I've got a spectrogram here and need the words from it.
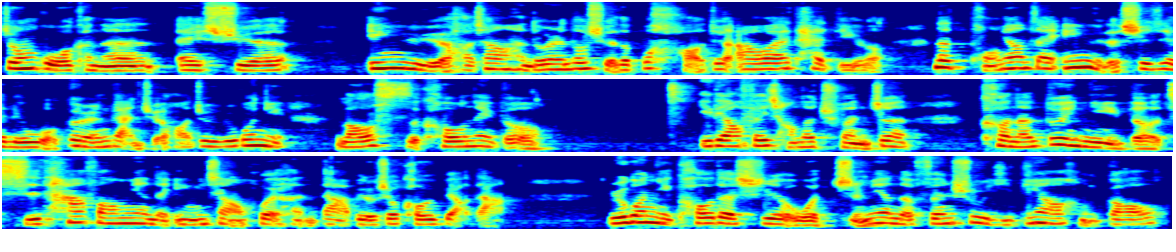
中国可能哎学英语好像很多人都学的不好，就 ROI 太低了。那同样在英语的世界里，我个人感觉哈，就如果你老死抠那个，一定要非常的纯正，可能对你的其他方面的影响会很大。比如说口语表达，如果你抠的是我直面的分数一定要很高，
